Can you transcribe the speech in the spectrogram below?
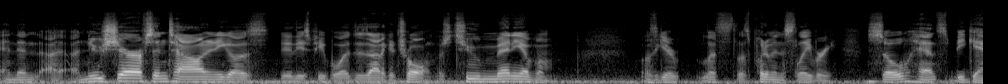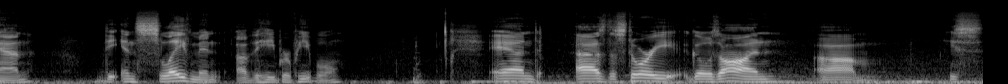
And then a, a new sheriff's in town, and he goes, "Dude, these people, it is out of control. There's too many of them." let's get let's let's put them into slavery. So hence began the enslavement of the Hebrew people. And as the story goes on, um, he's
